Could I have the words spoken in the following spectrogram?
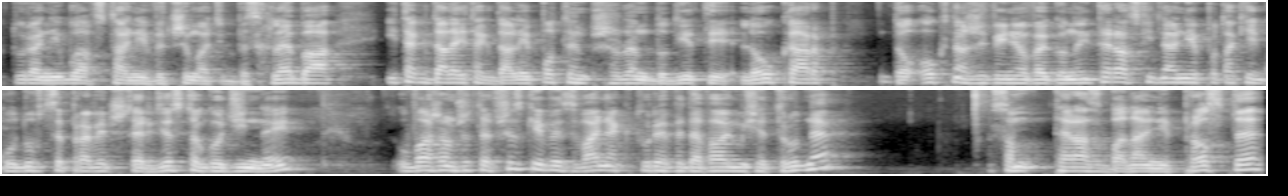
która nie była w stanie wytrzymać bez chleba i tak dalej, i tak dalej. Potem przeszedłem do diety low carb, do okna żywieniowego. No i teraz finalnie po takiej głodówce prawie 40-godzinnej uważam, że te wszystkie wyzwania, które wydawały mi się trudne, są teraz banalnie proste,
